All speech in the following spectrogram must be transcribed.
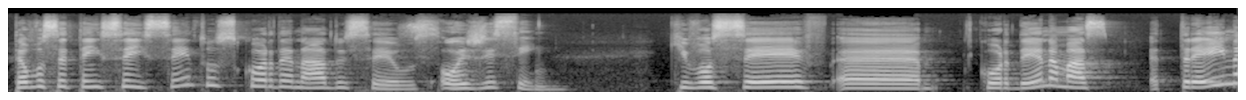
Então você tem 600 coordenados seus. Hoje sim. Que você é, coordena, mas é, treina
